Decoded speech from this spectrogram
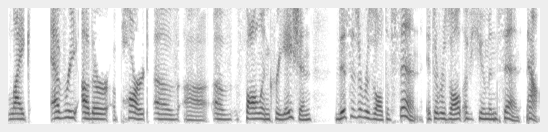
like every other part of uh, of fallen creation, this is a result of sin. It's a result of human sin. Now,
